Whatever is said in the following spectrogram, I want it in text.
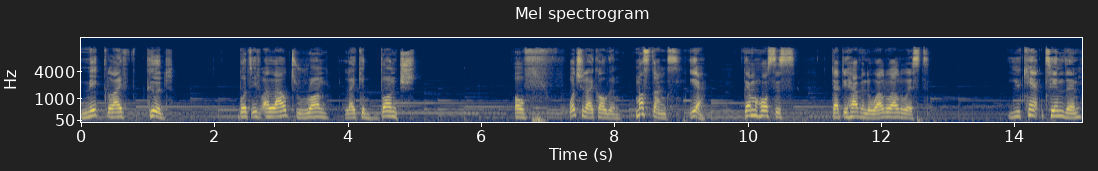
make life good. But if allowed to run like a bunch of, what should I call them? Mustangs, yeah, them horses that you have in the Wild Wild West. You can't tame them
